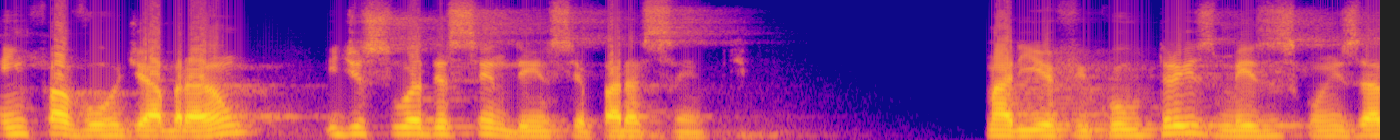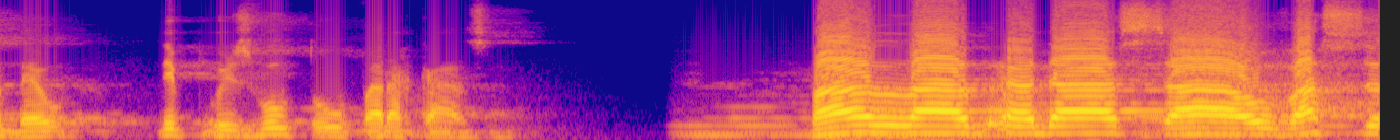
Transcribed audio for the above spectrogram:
em favor de Abraão e de sua descendência para sempre. Maria ficou três meses com Isabel, depois voltou para casa. Palavra da salvação.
